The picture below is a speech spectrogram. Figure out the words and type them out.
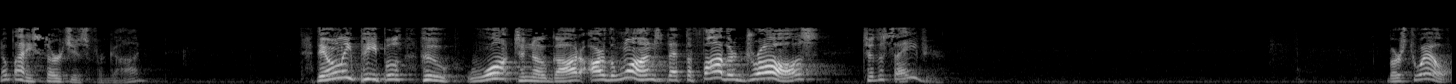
Nobody searches for God. The only people who want to know God are the ones that the Father draws to the Savior. Verse 12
